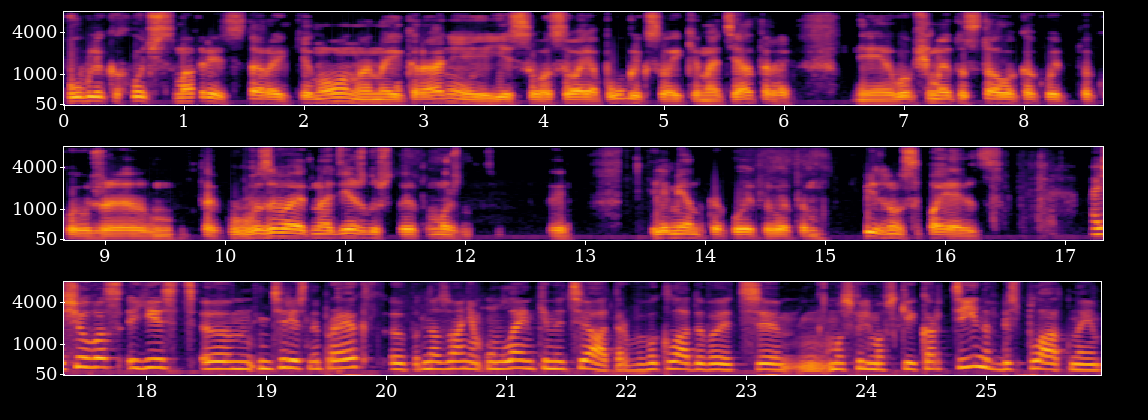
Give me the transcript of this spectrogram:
публика хочет смотреть старое кино на, на экране, есть своя публика, свои кинотеатры. И, в общем, это стало какой-то такой уже... Так, вызывает надежду, что это может быть элемент какой-то в этом бизнесе появится. А еще у вас есть э, интересный проект э, под названием онлайн-кинотеатр. Вы выкладываете мосфильмовские картины в бесплатные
